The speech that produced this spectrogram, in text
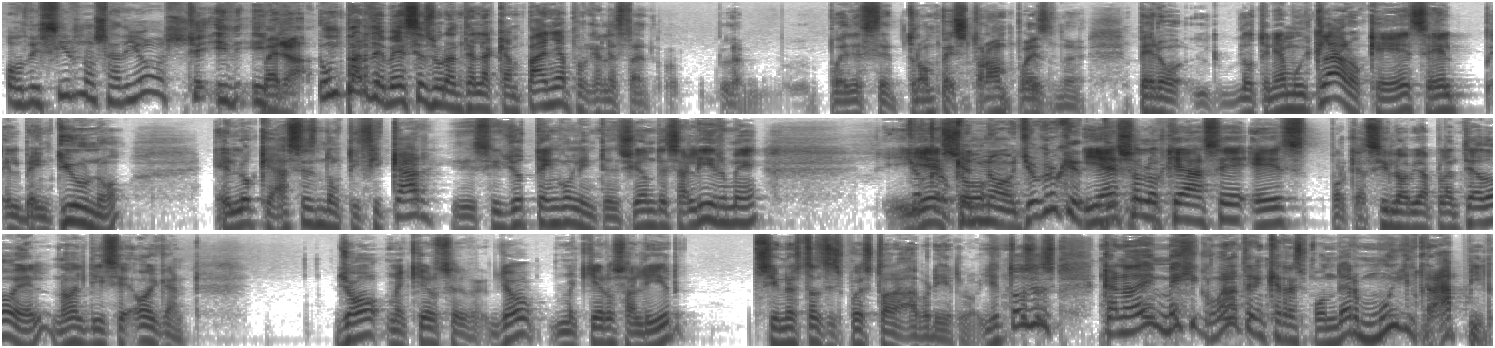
o decirnos adiós. Sí, y, y Bueno. un par de veces durante la campaña, porque la, la- puede ser Trump es Trump, pues, no, pero lo tenía muy claro que es él el 21. Él lo que hace es notificar y decir yo tengo la intención de salirme. Y Yo creo eso, que no, yo creo que- Y eso lo que hace es, porque así lo había planteado él, ¿no? Él dice, oigan, yo me quiero ser- yo me quiero salir si no estás dispuesto a abrirlo. Y entonces Canadá y México van a tener que responder muy rápido.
